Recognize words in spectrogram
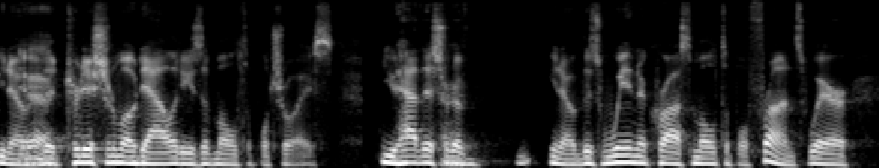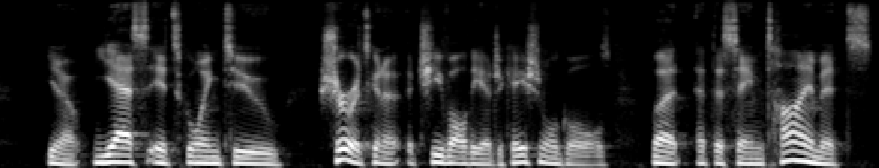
you know yeah. the traditional modalities of multiple choice you have this sort of you know this win across multiple fronts where you know yes it's going to sure it's going to achieve all the educational goals, but at the same time, it's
